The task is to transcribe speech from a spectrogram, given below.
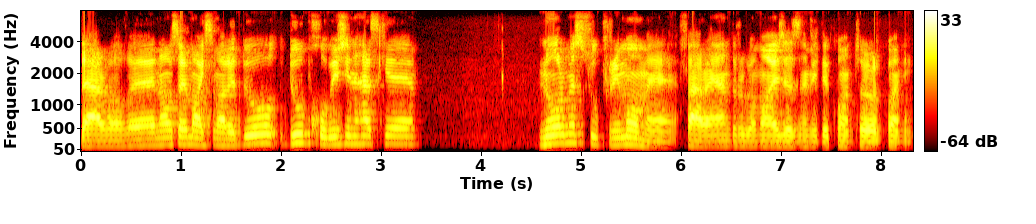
در واقع نامساوی ماکسیمال دوب دوب خوبیش این هست که نرم سوپریموم فرایند رو به ما اجازه میده کنترل کنیم.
